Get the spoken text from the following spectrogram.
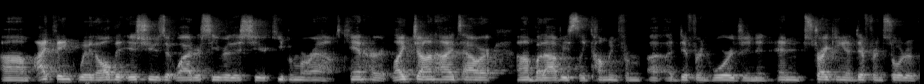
Um, I think with all the issues at wide receiver this year, keep him around. Can't hurt. Like John Hightower, um, but obviously coming from a, a different origin and, and, striking a different sort of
